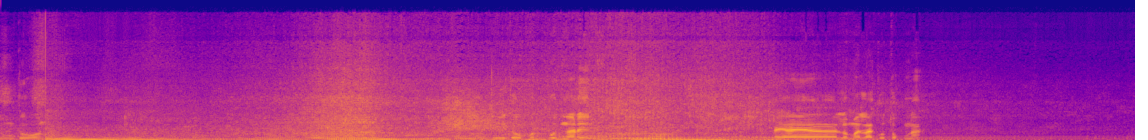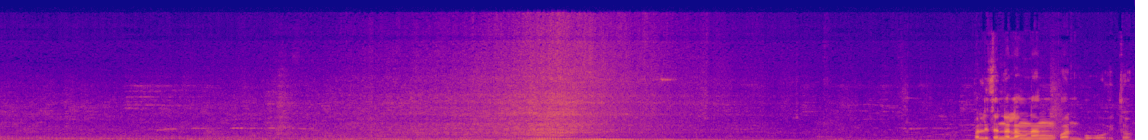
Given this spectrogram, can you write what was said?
Yung doon. Dito, pudpud na rin. Kaya lumalagotok na. Palitan na lang ng kwan buo ito.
